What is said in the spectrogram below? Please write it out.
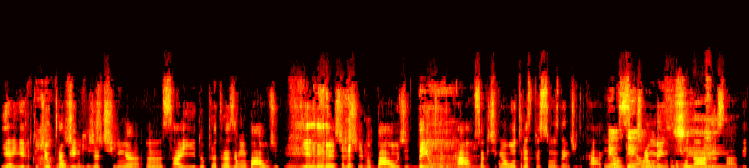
E aí ele pediu Ah, pra alguém que gente. já tinha ah, saído pra trazer um balde e ele fez xixi no balde dentro do carro, só que tinha outras pessoas dentro do carro. Meu Elas se sentiram Deus! meio incomodadas, sabe?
